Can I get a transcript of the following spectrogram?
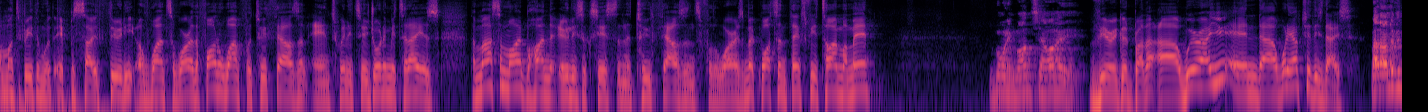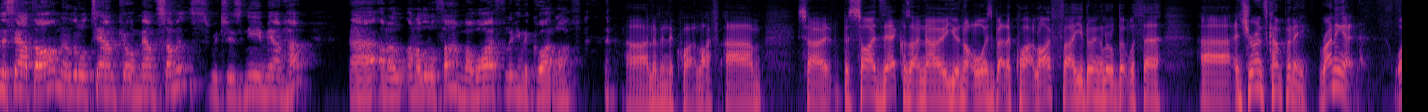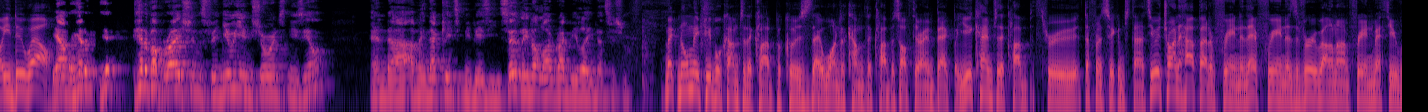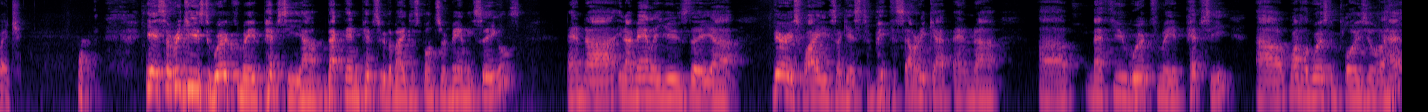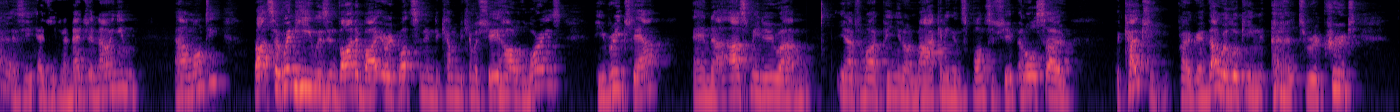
I'm Monty Beetham with episode 30 of Once a Warrior, the final one for 2022. Joining me today is the mastermind behind the early success in the 2000s for the Warriors. Mick Watson, thanks for your time, my man. Good morning, Mons. How are you? Very good, brother. Uh, where are you and uh, what are you up to these days? But I live in the South Island, a little town called Mount Somers, which is near Mount Hutt, uh, on, a, on a little farm. My wife living the quiet life. uh, living the quiet life. Um, so, besides that, because I know you're not always about the quiet life, uh, you're doing a little bit with the uh, insurance company, running it. Well, you do well. Yeah, I'm head of, head of operations for Newey Insurance New Zealand. And uh, I mean, that keeps me busy. Certainly not like rugby league, that's for sure. Mick, normally people come to the club because they want to come to the club. It's off their own back. But you came to the club through different circumstances. You were trying to help out a friend, and that friend is a very well known friend, Matthew Ridge. Yeah, so Ridge used to work for me at Pepsi. Um, back then, Pepsi were the major sponsor of Manly Seagulls. And, uh, you know, Manly used the uh, various ways, I guess, to beat the salary cap. And uh, uh Matthew worked for me at Pepsi uh, one of the worst employees you'll ever have, as you, as you can imagine, knowing him, uh, Monty. But so when he was invited by Eric Watson in to come and become a shareholder of the Warriors, he reached out and asked me to, um, you know, for my opinion on marketing and sponsorship, and also the coaching program. They were looking to recruit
